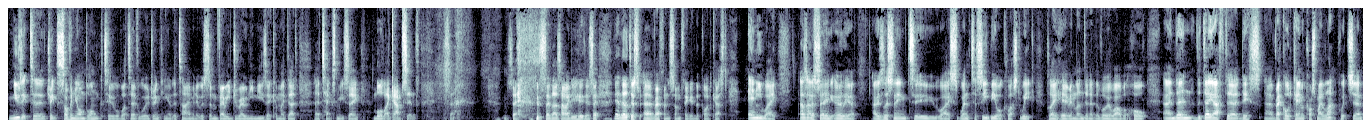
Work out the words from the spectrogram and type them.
music to drink Sauvignon Blanc to or whatever we were drinking at the time, and it was some very drony music, and my dad uh, texted me saying more like absinthe. So. So, so that's how I do Hoodoo. So, yeah, they'll just uh, reference something in the podcast. Anyway, as I was saying earlier, I was listening to. Well, I went to see Bjork last week play here in London at the Royal Albert Hall, and then the day after, this uh, record came across my lap, which um,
